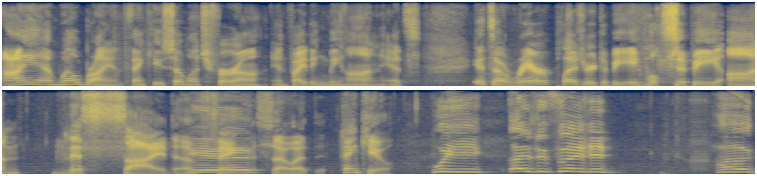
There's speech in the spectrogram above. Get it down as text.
I am well, Brian. Thank you so much for uh, inviting me on. It's it's a rare pleasure to be able to be on this side of Yeah. things. So, uh, thank you. We, I decided a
